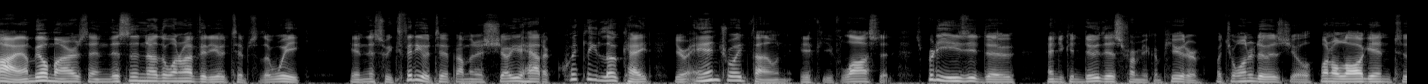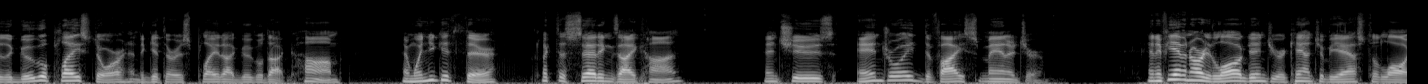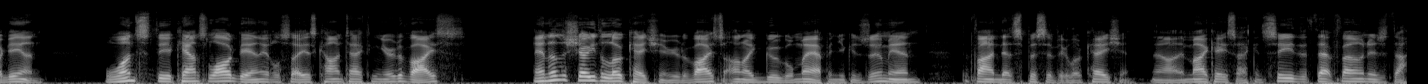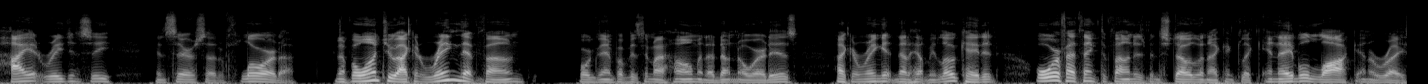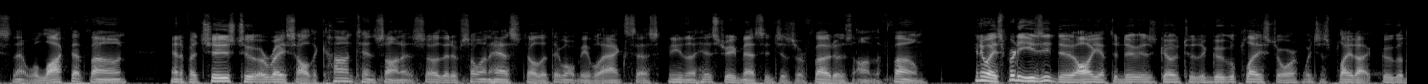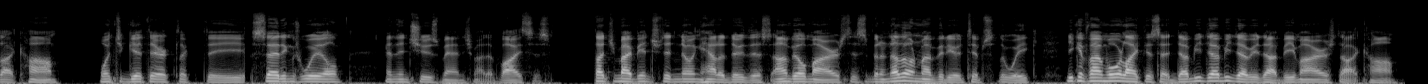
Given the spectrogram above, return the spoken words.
Hi, I'm Bill Myers and this is another one of my video tips of the week. In this week's video tip, I'm going to show you how to quickly locate your Android phone if you've lost it. It's pretty easy to do and you can do this from your computer. What you want to do is you'll want to log into the Google Play Store and to get there is play.google.com and when you get there, click the settings icon and choose Android Device Manager. And if you haven't already logged into your account, you'll be asked to log in. Once the account's logged in, it'll say it's contacting your device, and it'll show you the location of your device on a Google map, and you can zoom in to find that specific location. Now, in my case, I can see that that phone is the Hyatt Regency in Sarasota, Florida. Now, if I want to, I can ring that phone. For example, if it's in my home and I don't know where it is, I can ring it and that'll help me locate it. Or if I think the phone has been stolen, I can click Enable Lock and Erase. And that will lock that phone and if I choose to erase all the contents on it so that if someone has stole it they won't be able to access any of the history messages or photos on the phone. Anyway, it's pretty easy to do. All you have to do is go to the Google Play Store, which is play.google.com. Once you get there, click the settings wheel and then choose Manage My Devices. Thought you might be interested in knowing how to do this. I'm Bill Myers. This has been another one of my video tips of the week. You can find more like this at www.bmyers.com.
